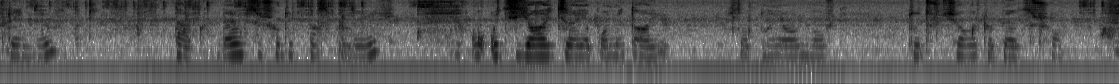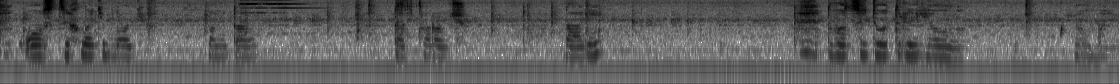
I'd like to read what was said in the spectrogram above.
Фрі гіфт. Так, дивимося, що тут нас продають. О, оці яйця я пам'ятаю. Тут вчила капець, що. О, з цих лакі блоків. Пам'ятаю. Так, коротше. Далі. 22 трильйона. Йо-моє.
